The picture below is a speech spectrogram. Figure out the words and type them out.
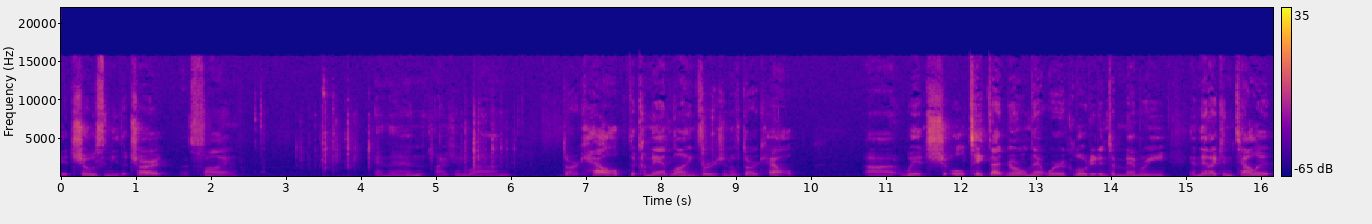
It shows me the chart. That's fine. And then I can run Dark Help, the command line version of Dark Help, uh, which will take that neural network, load it into memory, and then I can tell it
